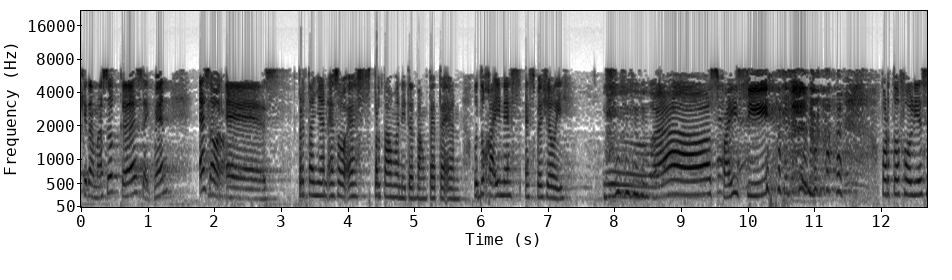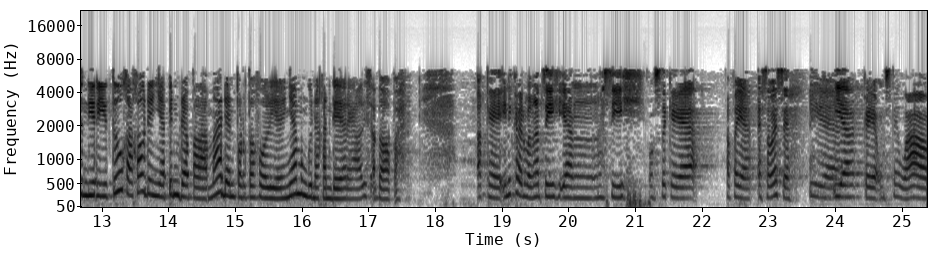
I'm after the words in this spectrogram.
kita masuk ke segmen SOS. Pertanyaan SOS pertama nih tentang PTN. Untuk Kak Ines especially. Wow, spicy. Portofolio sendiri itu kakak udah nyiapin berapa lama dan portofolionya menggunakan gaya realis atau apa? Oke, ini keren banget sih yang ngasih maksudnya kayak apa ya SOS ya? Iya. Iya, kayak maksudnya wow,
